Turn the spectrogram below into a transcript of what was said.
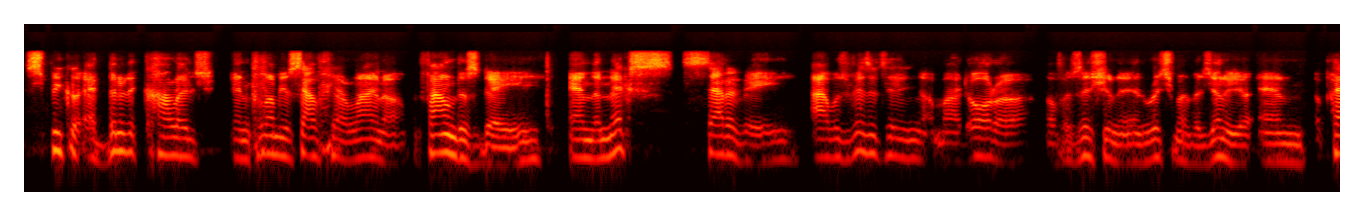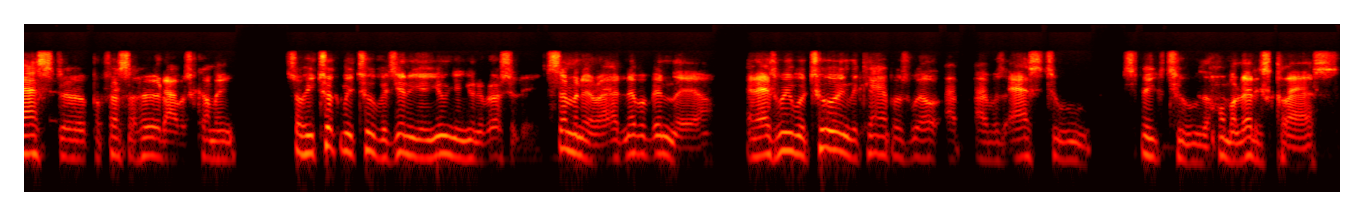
speaker at Benedict College in Columbia, South Carolina, Founders Day. And the next Saturday, I was visiting my daughter, a physician in Richmond, Virginia, and a pastor, Professor, heard I was coming. So he took me to Virginia Union University Seminary. I had never been there. And as we were touring the campus, well, I, I was asked to speak to the homiletics class.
